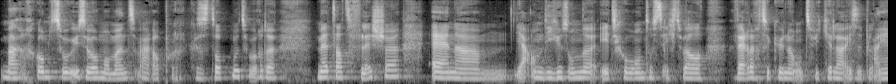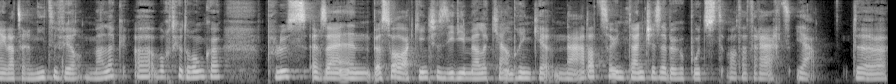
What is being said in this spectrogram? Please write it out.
Maar er komt sowieso een moment waarop er gestopt moet worden met dat flesje. En um, ja, om die gezonde eetgewoontes echt wel verder te kunnen ontwikkelen, is het belangrijk dat er niet te veel melk uh, wordt gedronken. Plus, er zijn best wel wat kindjes die die melk gaan drinken nadat ze hun tandjes hebben gepoetst. Wat uiteraard, ja, de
